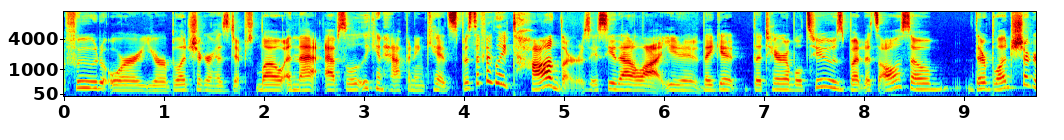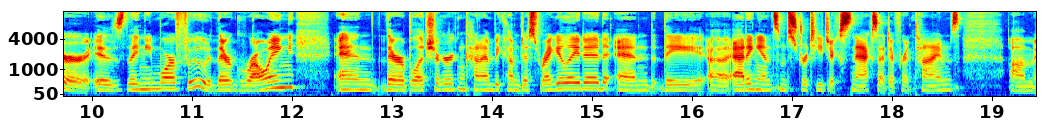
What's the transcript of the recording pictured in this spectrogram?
food or your blood sugar has dipped low and that absolutely can happen in kids specifically toddlers. You see that a lot. You know they get the terrible twos but it's also their blood sugar is they need more food. They're growing and their blood sugar can kind of become dysregulated and they uh, adding in some strategic snacks at different times um,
